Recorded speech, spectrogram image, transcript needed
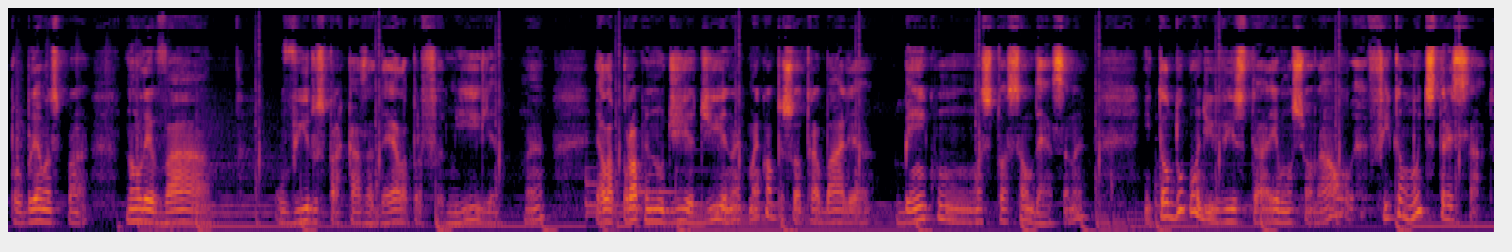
problemas para não levar o vírus para casa dela, para a família, né? Ela própria no dia a dia, né? Como é que uma pessoa trabalha bem com uma situação dessa, né? Então, do ponto de vista emocional, é, fica muito estressado.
